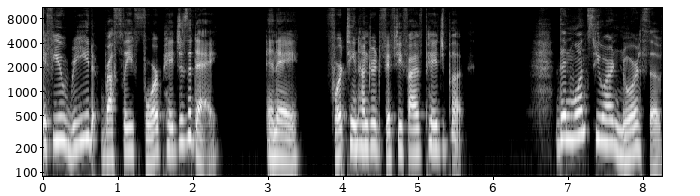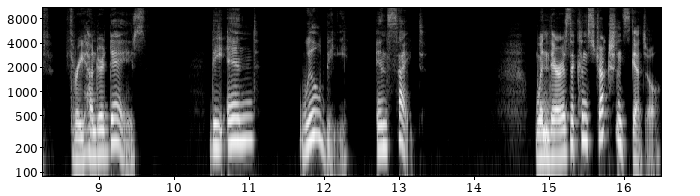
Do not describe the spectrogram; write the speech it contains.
If you read roughly four pages a day in a 1455 page book, then once you are north of 300 days, the end will be in sight. When there is a construction schedule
